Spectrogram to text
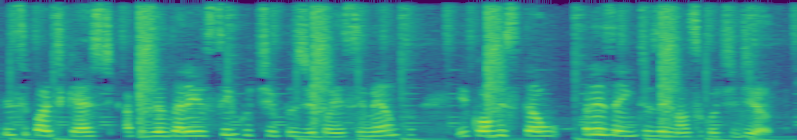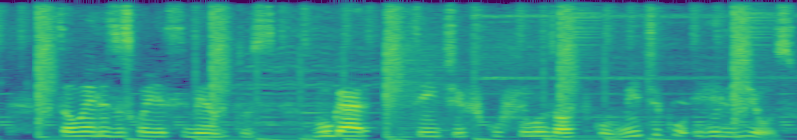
Nesse podcast apresentarei os cinco tipos de conhecimento e como estão presentes em nosso cotidiano. São eles os conhecimentos vulgar, científico, filosófico, mítico e religioso.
